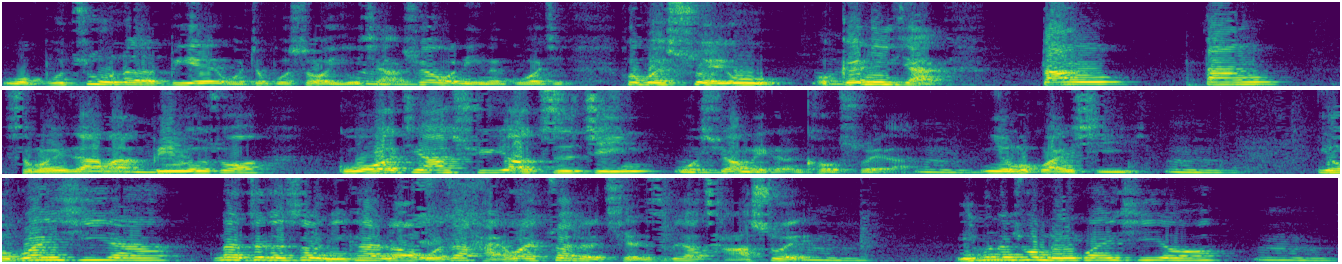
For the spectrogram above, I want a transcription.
我不住那边，我就不受影响。虽然、嗯、我领了国籍，会不会税务？嗯、我跟你讲，当。当什么你知道吗？嗯、比如说国家需要资金，嗯、我需要每个人扣税了。嗯，你有没有关系？嗯，有关系呀、啊。那这个时候你看哦，我在海外赚的钱是不是要查税？嗯，你不能说没关系哦。嗯，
